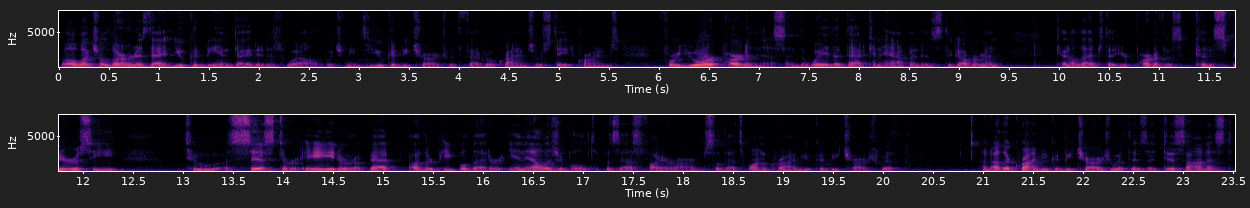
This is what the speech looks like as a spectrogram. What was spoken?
Well, what you'll learn is that you could be indicted as well, which means you could be charged with federal crimes or state crimes for your part in this. And the way that that can happen is the government can allege that you're part of a conspiracy to assist or aid or abet other people that are ineligible to possess firearms. So that's one crime you could be charged with. Another crime you could be charged with is a dishonest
